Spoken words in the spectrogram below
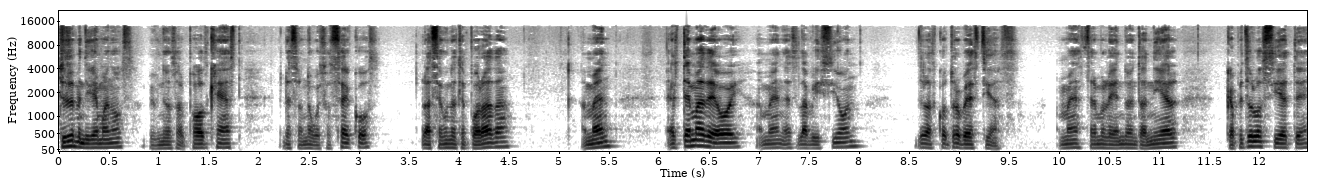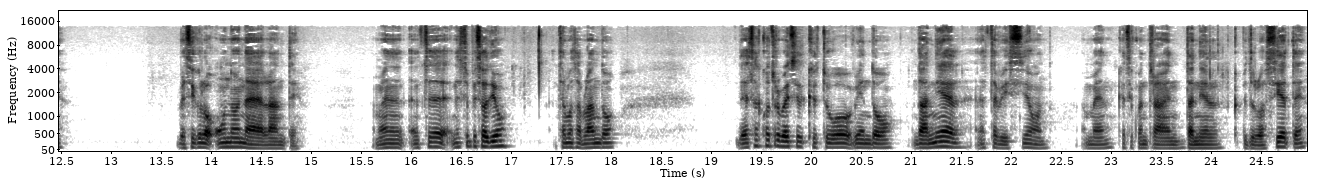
Dios les bendiga hermanos, bienvenidos al podcast Restaurando Huesos Secos, la segunda temporada. Amén. El tema de hoy, amén, es la visión de las cuatro bestias. Amén. Estaremos leyendo en Daniel capítulo 7, versículo 1 en adelante. Amén. En este, en este episodio estamos hablando de esas cuatro bestias que estuvo viendo Daniel en esta visión. Amén. Que se encuentra en Daniel capítulo 7.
